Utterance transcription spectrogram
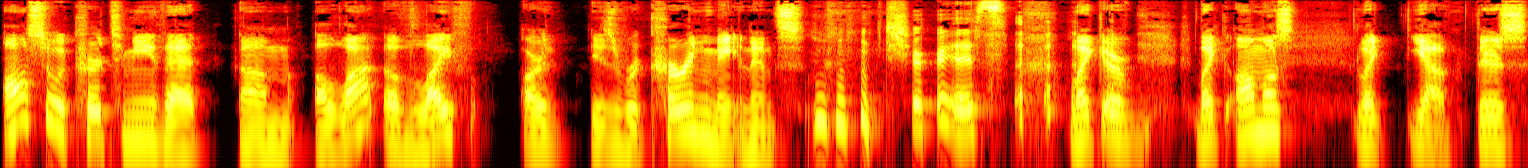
also occurred to me that, um, a lot of life are, is recurring maintenance, sure is. like a, like almost like, yeah, there's,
